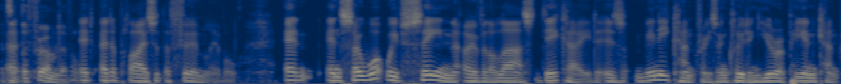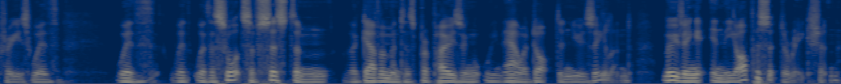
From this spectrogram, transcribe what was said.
It's uh, at the firm level. It, it, applies at the firm level. And, and so, what we've seen over the last decade is many countries, including European countries, with, with, with, with the sorts of system the government is proposing we now adopt in New Zealand, moving in the opposite direction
